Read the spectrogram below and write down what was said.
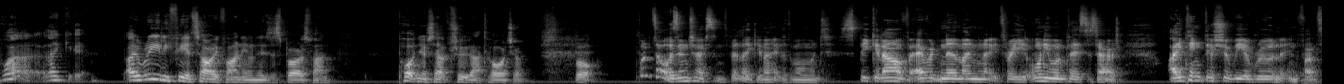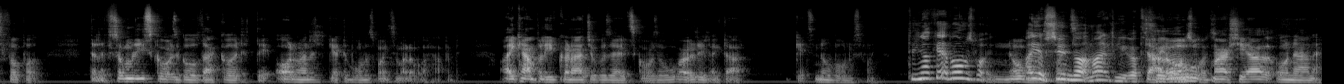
What like I really feel sorry for anyone who's a Spurs fan putting yourself through that torture, but. But it's always interesting. It's a bit like United at the moment. Speaking of Everton nil, Man United three, only one place to start. I think there should be a rule in fantasy football that if somebody scores a goal that good, they automatically get the bonus points no matter what happened. I can't believe Garnacho goes out, scores a worldie like that, gets no bonus points. Did you not get a bonus point? No I assumed points. automatically you got the three bonus points. Martial, Onana.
